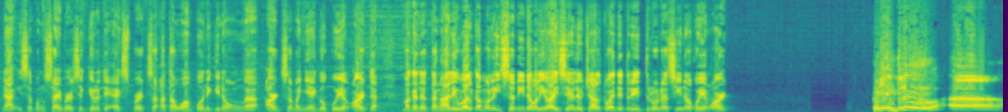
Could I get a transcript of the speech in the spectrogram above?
ng isa pong cybersecurity expert sa katauhan po ni Ginong ah, Art Samaniego. Kuyang Art, magandang tanghali. Welcome muli sa DWICL Channel 23. Drew Nasino, Kuyang Art. Kuya Drew, ah,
